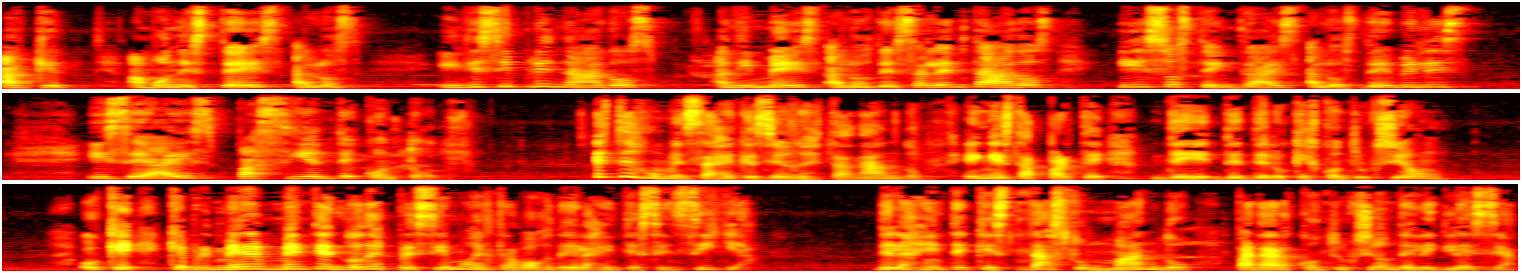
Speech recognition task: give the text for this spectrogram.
a que amonestéis a los indisciplinados, animéis a los desalentados y sostengáis a los débiles y seáis paciente con todos. Este es un mensaje que el Señor nos está dando en esta parte de, lo que es construcción. Ok, que primeramente no despreciemos el trabajo de la gente sencilla de la gente que está sumando para la construcción de la iglesia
